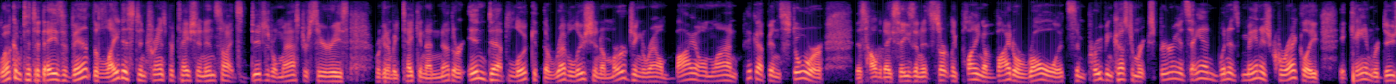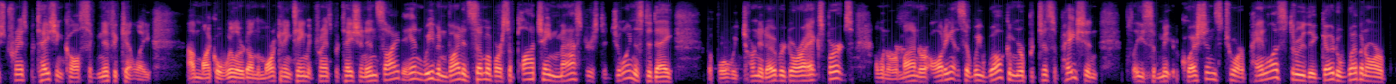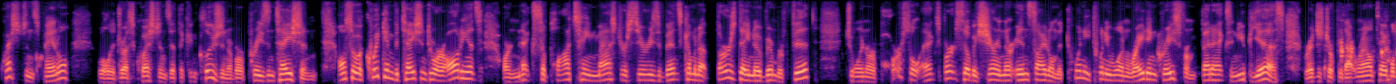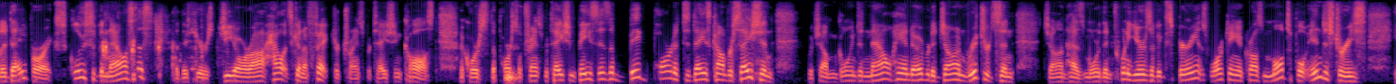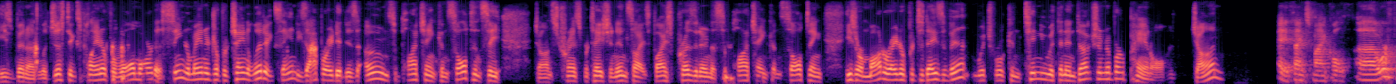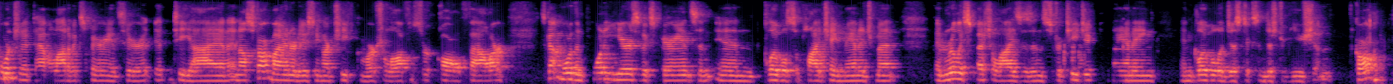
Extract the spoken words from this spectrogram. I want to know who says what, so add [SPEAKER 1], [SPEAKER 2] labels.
[SPEAKER 1] Welcome to today's event, the latest in Transportation Insights Digital Master Series. We're going to be taking another in-depth look at the revolution emerging around buy online, pickup in store. This holiday season, it's certainly playing a vital role. It's improving customer experience, and when it's managed correctly, it can reduce transportation costs significantly. I'm Michael Willard on the marketing team at Transportation Insight, and we've invited some of our supply chain masters to join us today. Before we turn it over to our experts, I want to remind our audience that we welcome your participation. Please submit your questions to our panelists through the GoToWebinar questions panel. We'll address questions at the conclusion of our presentation. Also, a quick invitation to our audience, our next Supply Chain Master Series events coming up Thursday, November 5th. Join our parcel experts. They'll be sharing their insight on the 2021 rate increase from FedEx and UPS. Register for that roundtable today for our exclusive analysis of this year's GRI, how it's going to affect your transportation cost. Of course, the hmm. parcel transportation piece is a big part of today's conversation, which I'm going to now hand over to John Richardson. John has more than 20 years of experience working across multiple industries. He's been a logistics planner for Walmart, a senior manager for Chainalytics, and he's operated his own supply chain consultancy. John's Transportation Insights Vice President of Supply Chain Consulting. He's our moderator for today's event, which will continue with an induction of our panel. John?
[SPEAKER 2] Hey, thanks, Michael. Uh, we're fortunate to have a lot of experience here at, at TI, and, and, I'll start by introducing our Chief Commercial Officer, Carl Fowler. He's got more than 20 years of experience in, in global supply chain management and really specializes in strategic planning and global logistics and distribution. Carl?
